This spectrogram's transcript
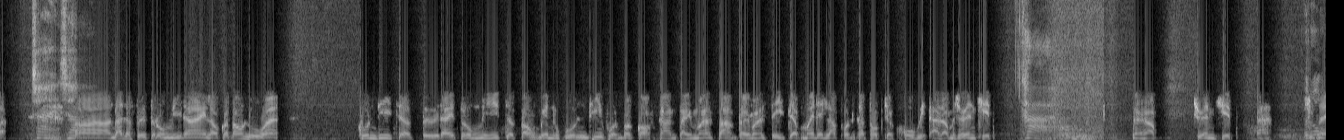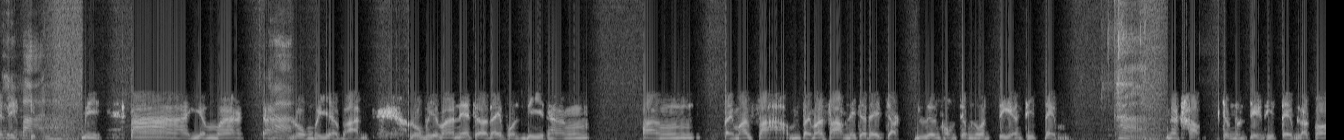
ละใช่ใช่น่าจะซื้อตรงนี้ได้ เราก็ต้องดูว่าหุ้นที่จะซื้อได้ตรงนี้จะต้องเป็นหุ้นที่ผลประกอบการไตรมาสสามไตรมาสสี่จะไม่ได้รับผลกระทบจากโควิดอะเรามาช่วยกันคิด ค่ะ นะครับ ช่วยกันคิดอะคิดไหนที่คิดมีอ่าเยี่ยมมากอะโรงพยาบาล โรงพยาบาลเนี้ยจะได้ผลดีทั้ง ทั้งไตรมาสสามไตรมาสสามนี่จะได้จากเรื่องของจำนวนเตียงที่เต็มนะครับจำนวนเตียงที่เต็มแล้วก็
